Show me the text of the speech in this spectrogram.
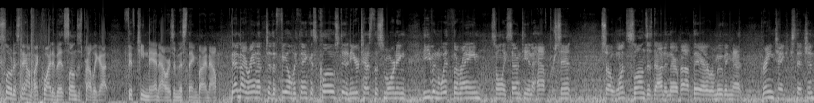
slowed us down by quite a bit. Sloan's has probably got 15 man hours in this thing by now. Dad and I ran up to the field we think is close, did an ear test this morning. Even with the rain, it's only 17.5%. So once Sloan's is done and they're about there removing that grain tank extension,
